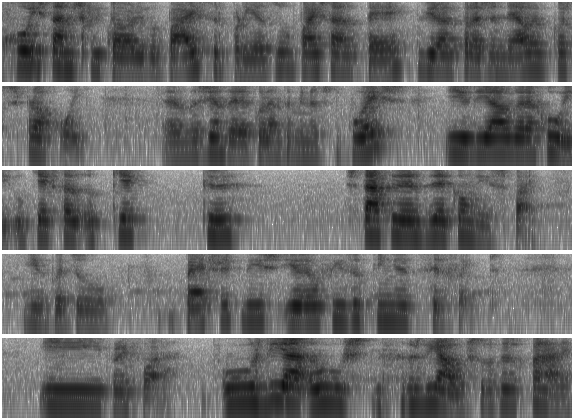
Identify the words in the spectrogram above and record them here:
Rui está no escritório do pai, surpreso. O pai está de pé, virado para a janela e de costas para o Rui. A legenda era 40 minutos depois e o diálogo era Rui, o que é que está, o que é que está a querer dizer com isso, pai? E depois o Patrick diz, eu fiz o que tinha de ser feito. E por aí fora. Os, dia, os, os diálogos, se vocês repararem,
